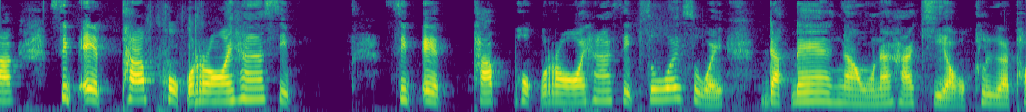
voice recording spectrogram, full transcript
รักสิบเอ็ดทับหกร้อยห้าสิบสิบเอ็ดทับหกร้อยห้าสิบสวยสวย ดักแด้เงานะคะ เขียวเครือท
